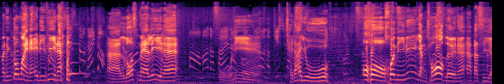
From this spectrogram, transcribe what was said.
หมายถึงตัวใหม่ในไอดีพี่นะ อ่าโรสแมรี่นะฮะโอ้นี่ ใช้ได้อยู่ โอ้โห คนนี้นี่อย่างชอบเลยนะ อากาเซีย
